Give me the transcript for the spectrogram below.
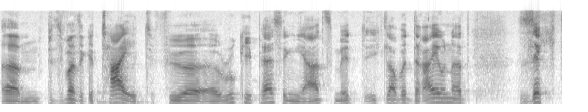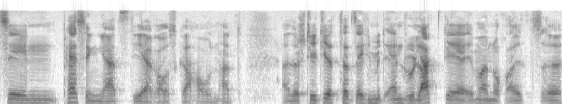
Ähm, beziehungsweise geteilt für äh, Rookie Passing Yards mit, ich glaube, 316 Passing Yards, die er rausgehauen hat. Also steht jetzt tatsächlich mit Andrew Luck, der immer noch als äh,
